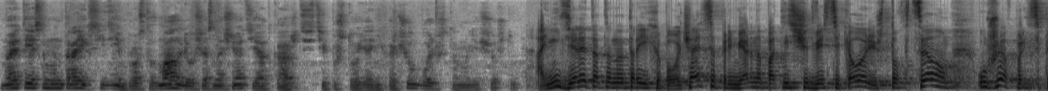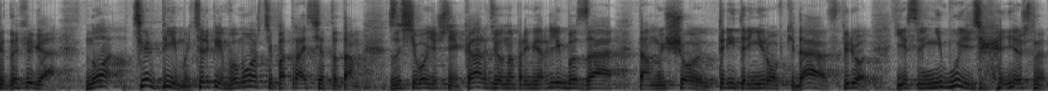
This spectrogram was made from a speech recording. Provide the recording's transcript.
Но это если мы на троих съедим. Просто мало ли вы сейчас начнете и откажетесь. Типа что, я не хочу больше там или еще что-то. Они делят это на троих и получается примерно по 1200 калорий, что в целом уже в принципе дофига. Но терпимо, терпимо. Вы можете потратить это там за сегодняшнее кардио, например, либо за там еще три тренировки, да, вперед. Если не будете, конечно,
